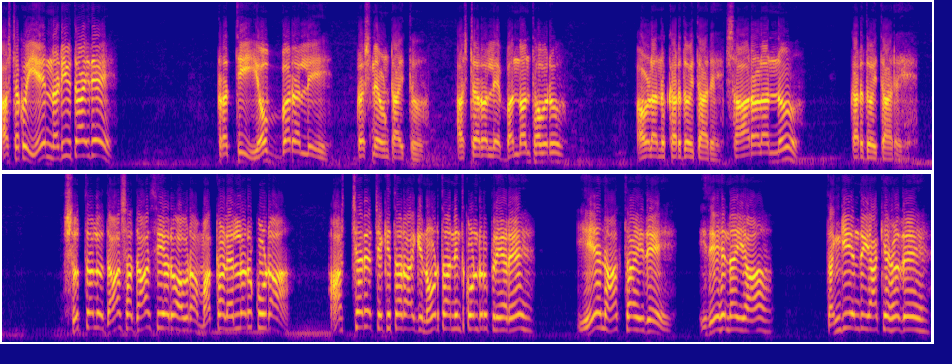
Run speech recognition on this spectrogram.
ಅಷ್ಟಕ್ಕೂ ಏನ್ ನಡೆಯುತ್ತಾ ಇದೆ? ಪ್ರತಿಯೊಬ್ಬರಲ್ಲಿ ಪ್ರಶ್ನೆ ಉಂಟಾಯ್ತು. ಅಷ್ಟರಲ್ಲೇ ಬಂದಂಥವರು ಅವಳನ್ನು ಕರೆದೊಯ್ತಾರೆ. ಸಾರಳನ್ನು ಕರೆದೊಯ್ತಾರೆ. ಸುತ್ತಲೂ ದಾಸ ದಾಸಿಯರು ಅವರ ಮಕ್ಕಳೆಲ್ಲರೂ ಕೂಡ ಆಶ್ಚರ್ಯಚಕಿತರಾಗಿ ನೋಡ್ತಾ ನಿಂತ್ಕೊಂಡ್ರು ಪ್ರಿಯರೇ. ಏನಾಗ್ತಾ ಇದೆ? ಇದೇನಯ್ಯ? ತಂಗಿ ಎಂದು ಯಾಕೆ ಹೇಳಿದೆ?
